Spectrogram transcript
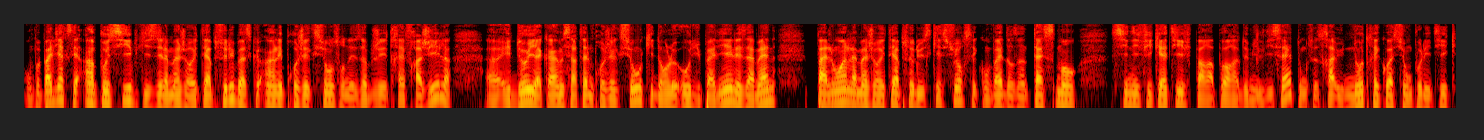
on peut pas dire que c'est impossible qu'ils aient la majorité absolue parce que un, les projections sont des objets très fragiles, euh, et deux, il y a quand même certaines projections qui, dans le haut du panier, les amènent pas loin de la majorité absolue. Ce qui est sûr, c'est qu'on va être dans un tassement significatif par rapport à 2017. Donc, ce sera une autre équation politique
